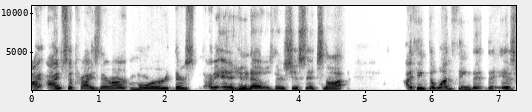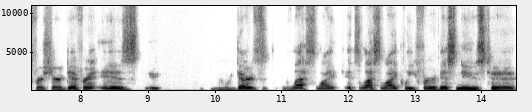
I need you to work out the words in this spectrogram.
I, I'm surprised there aren't more. There's, I mean, and who knows? There's just, it's not. I think the one thing that, that is for sure different is there's less like it's less likely for this news to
